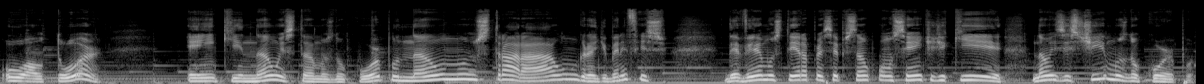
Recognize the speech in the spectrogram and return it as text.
o autor em que não estamos no corpo não nos trará um grande benefício. Devemos ter a percepção consciente de que não existimos no corpo,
